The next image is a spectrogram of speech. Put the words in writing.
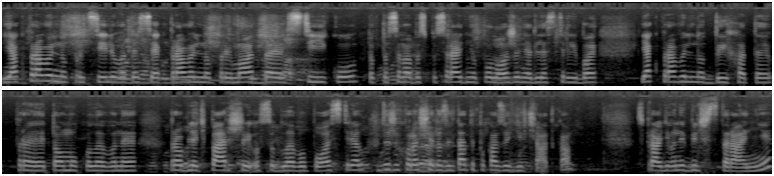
як правильно прицілюватися, як правильно приймати стійку, тобто саме безпосередньо положення для стрільби, як правильно дихати при тому, коли вони роблять перший особливо постріл. Дуже хороші результати показують дівчатка. Справді вони більш старанні.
